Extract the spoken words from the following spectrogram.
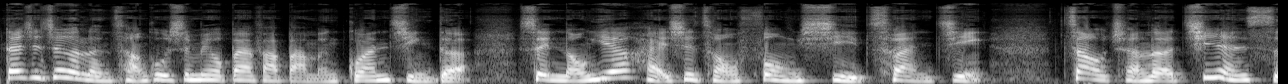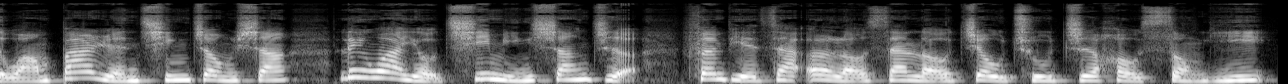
但是这个冷藏库是没有办法把门关紧的，所以浓烟还是从缝隙窜进，造成了七人死亡、八人轻重伤，另外有七名伤者分别在二楼、三楼救出之后送医。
